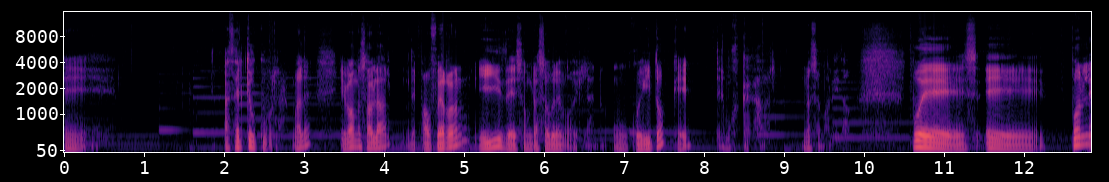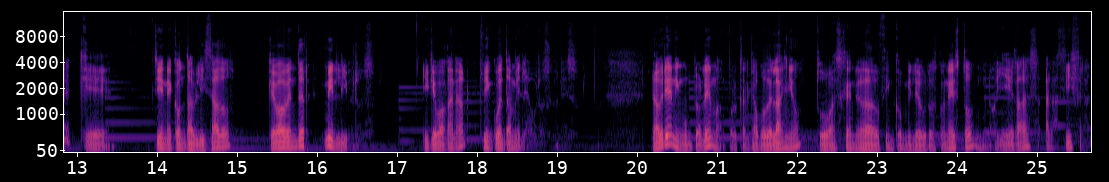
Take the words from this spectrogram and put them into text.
eh, hacer que ocurra, ¿vale? Y vamos a hablar de Pau Ferrón y de Sombra sobre Boyland, un jueguito que tenemos que acabar. No se me olvidó. Pues eh, ponle que tiene contabilizado que va a vender mil libros y que va a ganar 50.000 euros con eso. No habría ningún problema, porque al cabo del año tú has generado 5.000 euros con esto, no llegas a la cifra.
